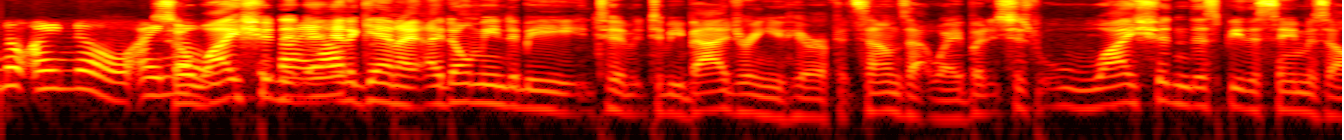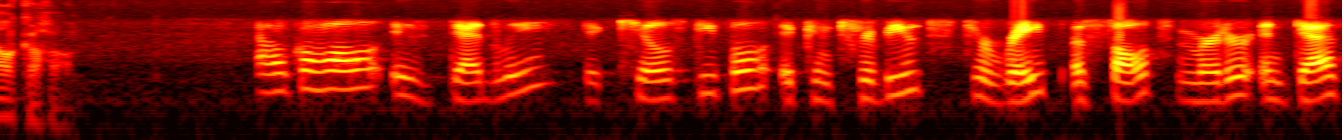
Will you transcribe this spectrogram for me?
No, I know, I know. So why shouldn't? It, and again, I, I, don't mean to be to, to be badgering you here if it sounds that way, but it's just why shouldn't this be the same as alcohol? Alcohol is deadly. It kills people. It contributes to rape, assault, murder, and death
